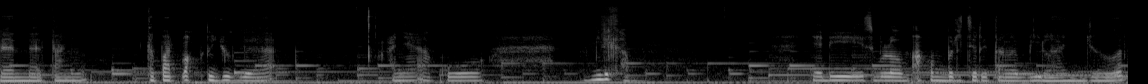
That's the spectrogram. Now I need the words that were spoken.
dan datang tepat waktu juga. Makanya aku milik kamu. Jadi sebelum aku bercerita lebih lanjut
